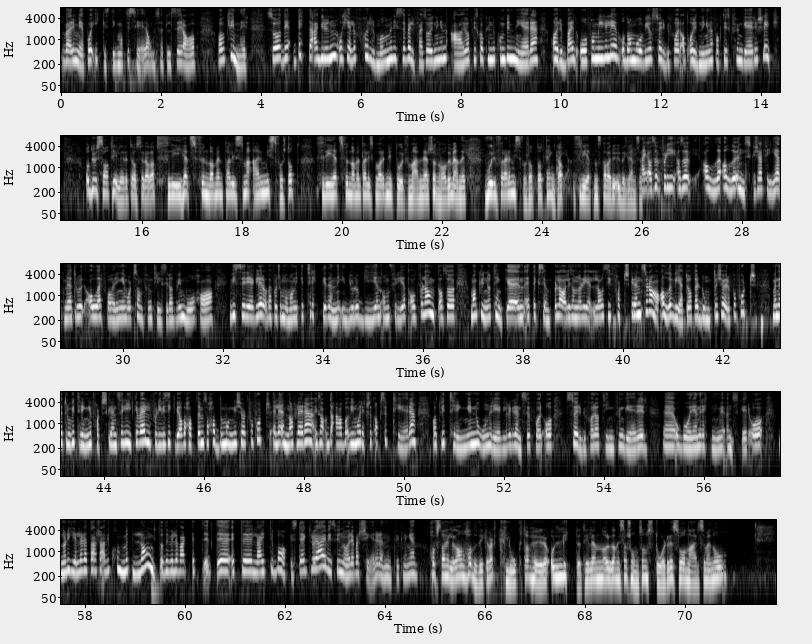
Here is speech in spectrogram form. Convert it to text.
være med på å ikke stigmatisere ansettelser av, av kvinner. Så det, Dette er grunnen, og hele formålet med disse velferdsordningene er jo at vi skal kunne kombinere arbeid og familieliv. Og da må vi jo sørge for at ordningene faktisk fungerer slik. Og du sa tidligere til oss i dag at frihetsfundamentalisme er misforstått. Frihetsfundamentalisme var et nytt ord for meg, men jeg skjønner hva du mener. Hvorfor er det misforstått å tenke at friheten skal være ubegrenset? Nei, altså, fordi altså, alle, alle, ønsker seg frihet, men jeg tror all erfaring i vårt samfunn tilsier at vi må ha visse regler. og Derfor så må man ikke trekke denne ideologien om frihet altfor langt. Altså, man kunne jo tenke en, et eksempel da, liksom når det gjelder la oss si fartsgrenser. da. Alle vet jo at det er dumt å kjøre for fort, men jeg tror vi trenger fartsgrenser likevel likevel. fordi Hvis ikke vi hadde hatt dem, så hadde mange kjørt for fort. Eller enda flere. Er, vi må rett og slett akseptere at vi trenger noen regler og grenser for å sørge for at ting fungerer eh, og går i en retning vi ønsker. Og Når det gjelder dette, så er vi kommet langt. Og det ville vært et, et, et, et leit tilbakesteg, tror jeg, hvis vi nå reverserer denne utviklingen. Hofstad Helleland, hadde det ikke vært klokt av Høyre å lytte til en organisasjon som står dere så nær som NHO?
